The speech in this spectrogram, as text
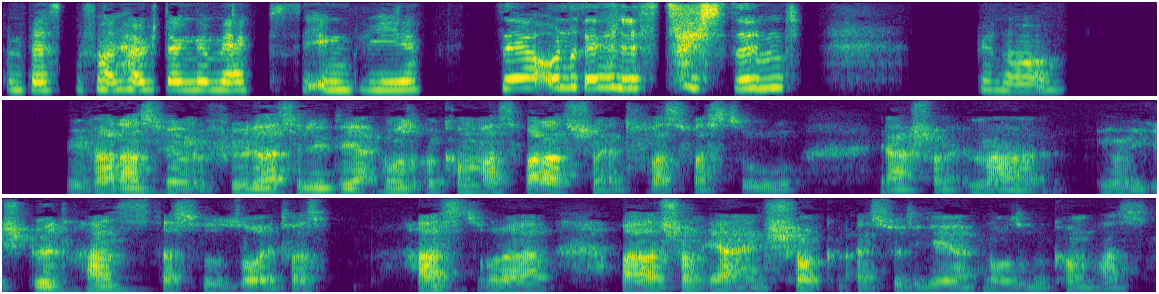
im besten Fall habe ich dann gemerkt, dass sie irgendwie sehr unrealistisch sind. Genau. Wie war das für ein Gefühl, als du die Diagnose bekommen hast? War das schon etwas, was du ja schon immer irgendwie gespürt hast, dass du so etwas hast? Oder war das schon eher ein Schock, als du die Diagnose bekommen hast?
